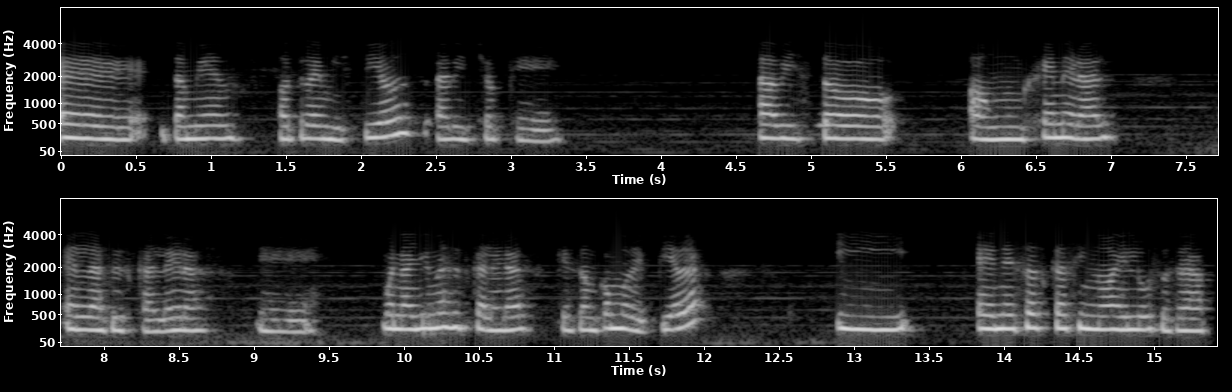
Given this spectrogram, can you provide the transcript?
Eh, también otra de mis tíos ha dicho que ha visto a un general en las escaleras. Eh, bueno, hay unas escaleras que son como de piedra y en esas casi no hay luz, o sea,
